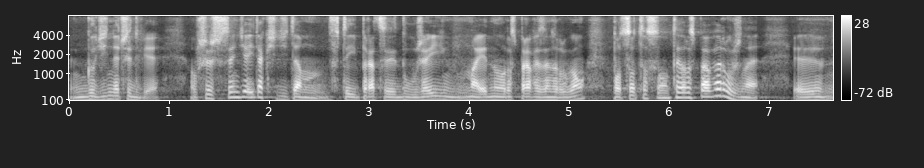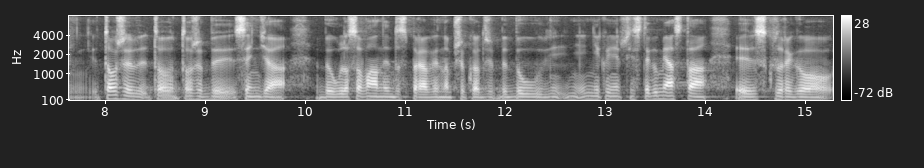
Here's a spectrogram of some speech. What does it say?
godzinę czy dwie. Bo przecież sędzia i tak siedzi tam w tej pracy dłużej, ma jedną rozprawę za drugą. Po co to są te rozprawy różne? Y, To, że, to, to żeby sędzia był losowany do sprawy, na przykład, żeby był nie- niekoniecznie z tego miasta, y, z którego,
